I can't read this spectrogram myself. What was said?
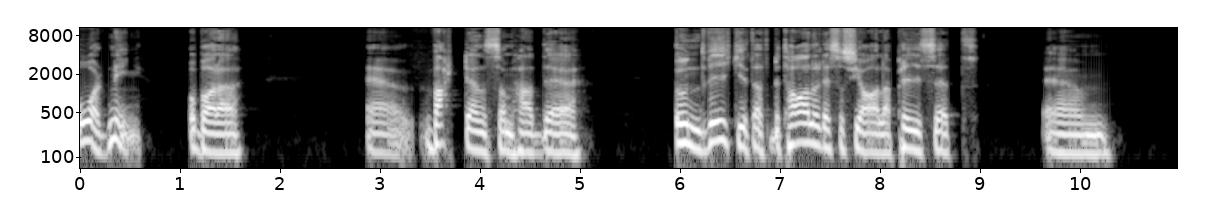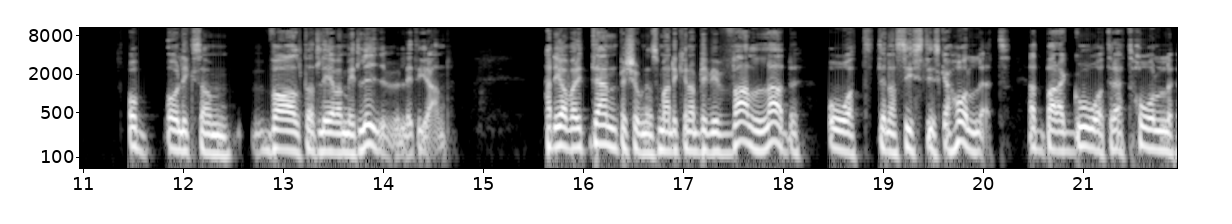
ordning och bara eh, varit den som hade undvikit att betala det sociala priset eh, och, och liksom valt att leva mitt liv lite grann. Hade jag varit den personen som hade kunnat bli vallad åt det nazistiska hållet, att bara gå åt rätt håll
